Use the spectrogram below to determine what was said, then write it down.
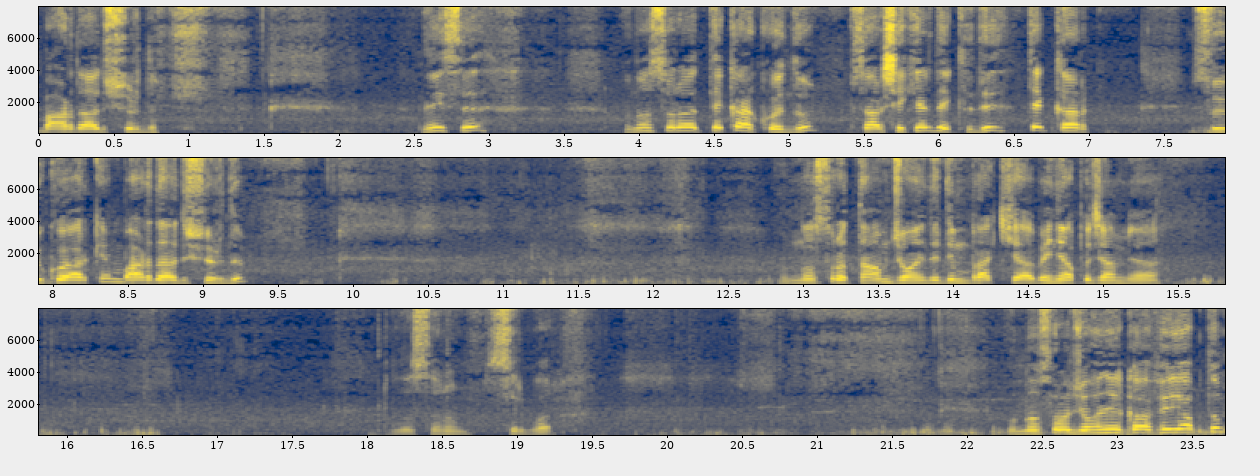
Bardağı düşürdü. Neyse. Ondan sonra tekrar koydu. Bu sefer şekeri de ekledi. Tekrar suyu koyarken bardağı düşürdü. Ondan sonra tam Johnny dedim bırak ya ben yapacağım ya. Burada sanırım sil var. Bundan sonra Johnny'ye kahveyi yaptım.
